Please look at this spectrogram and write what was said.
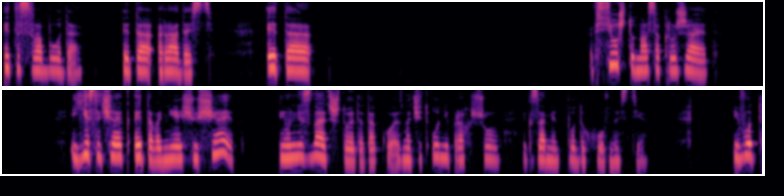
это свобода, это радость, это все, что нас окружает. И если человек этого не ощущает, и он не знает, что это такое, значит, он не прошел экзамен по духовности. И вот,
